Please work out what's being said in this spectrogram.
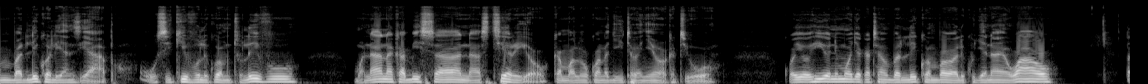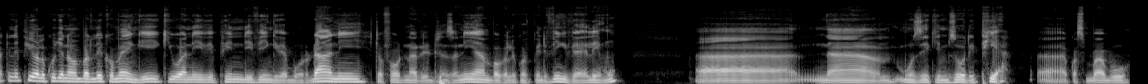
mabadiliko alianzia hapo. Usikivu ulikuwa mtulivu mwanana kabisa na stereo kama walivyokuwa wanajiita wenyewe wakati huo. Kwa hiyo hiyo ni moja kati ya mabadiliko ambayo walikuja nayo wao, lakini pia walikuja na mabadiliko mengi, ikiwa ni vipindi vingi vya burudani tofauti na Radio Tanzania ambao walikuwa vipindi vingi vya elimu uh, na muziki mzuri pia uh, kwa sababu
